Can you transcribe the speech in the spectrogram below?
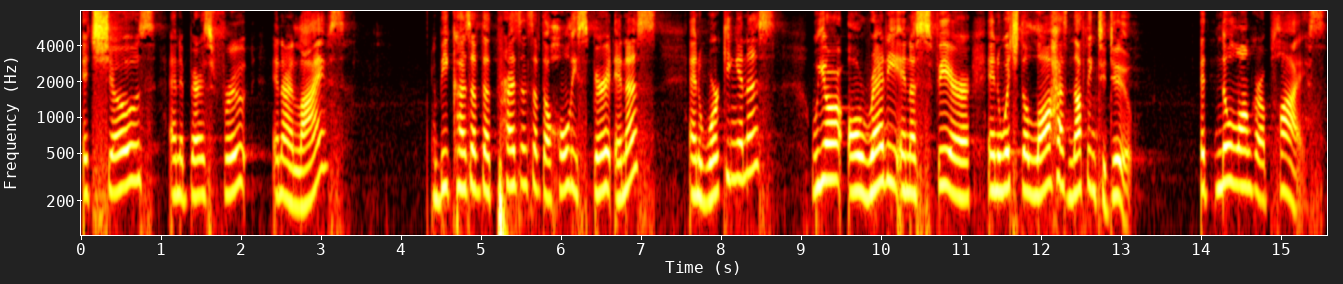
it shows and it bears fruit in our lives, because of the presence of the Holy Spirit in us and working in us, we are already in a sphere in which the law has nothing to do. It no longer applies.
